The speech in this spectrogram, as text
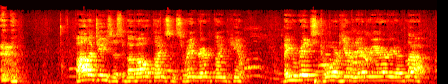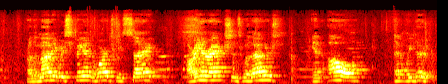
Follow Jesus above all things and surrender everything to Him. Be rich toward Him in every area of life. From the money we spend, the words we say, our interactions with others, in all that we do.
